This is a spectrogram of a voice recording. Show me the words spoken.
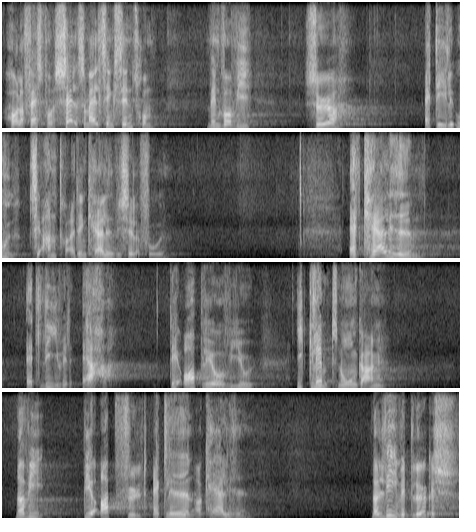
holder fast på os selv som alting centrum, men hvor vi søger at dele ud til andre af den kærlighed, vi selv har fået. At kærligheden, at livet er her, det oplever vi jo i glemt nogle gange, når vi bliver opfyldt af glæden og kærligheden. Når livet lykkes,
